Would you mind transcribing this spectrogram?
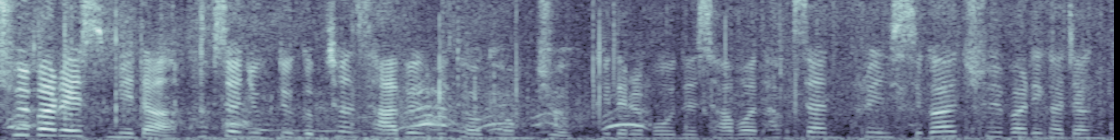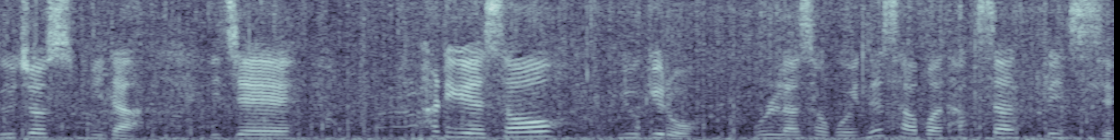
출발했습니다. 국산 6등급 1400m 경주. 기대를 모으는 4번 학산 프린스가 출발이 가장 늦었습니다. 이제 8위에서 6위로 올라서고 있는 4번 학산 프린스.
